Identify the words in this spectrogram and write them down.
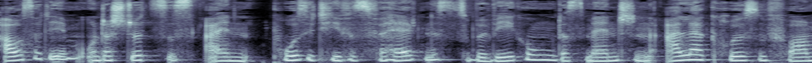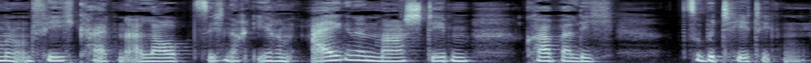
Außerdem unterstützt es ein positives Verhältnis zu Bewegungen, das Menschen aller Größen, Formen und Fähigkeiten erlaubt, sich nach ihren eigenen Maßstäben körperlich zu betätigen.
